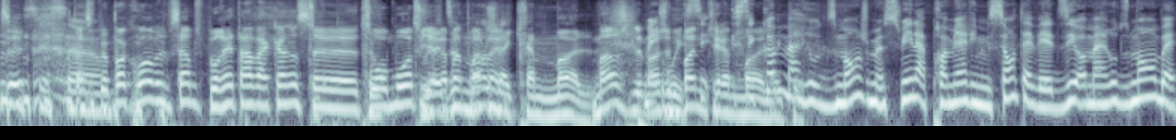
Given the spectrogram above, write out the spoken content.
sais. C'est ça. Parce que tu peux pas croire, il me semble, que je pourrais être en vacances euh, trois mois, puis il n'y Tu aurait pas de dire, mange problème. la crème molle. Mange, Mais mange une bonne c'est- crème C'est molle. comme ok. Mario Dumont. Je me souviens, la première émission, tu avais dit, oh, Mario Dumont, ben,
